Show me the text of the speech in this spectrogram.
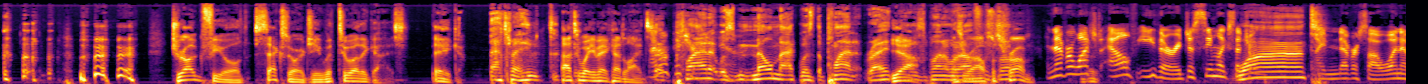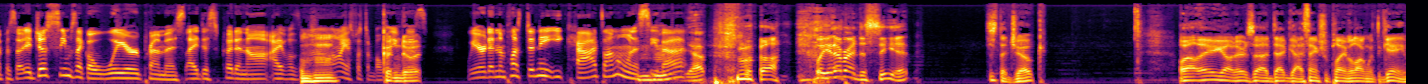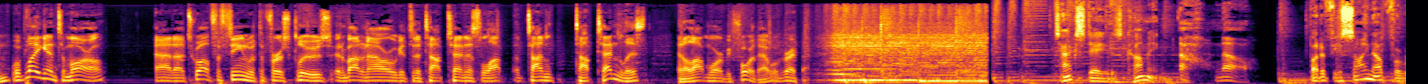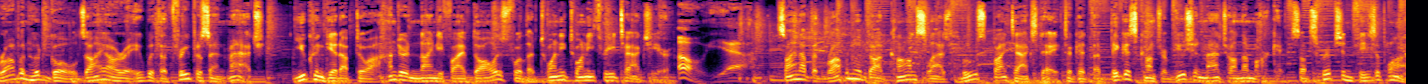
Drug fueled sex orgy with two other guys. There you go. That's right. Was, That's the way you make headlines. the planet was Melmac was the planet, right? Yeah, That was the planet that's where where Alf Alf was from. I never watched Alf either. It just seemed like such What? a. I never saw one episode. It just seems like a weird premise. I just couldn't. Uh, I was. Mhm. How am I supposed to believe Couldn't do this? Weird. And then plus, didn't he eat cats? I don't want to see that. Yep. well, you never had to see it. Just a joke. Well, there you go. There's a dead guy. Thanks for playing along with the game. We'll play again tomorrow at uh, 12:15 with the first clues. In about an hour, we'll get to the top 10 list, a lot, uh, ton, top 10 list, and a lot more before that. We'll be right back. Tax day is coming. Oh, no. But if you sign up for Robinhood Gold's IRA with a 3% match, you can get up to $195 for the 2023 tax year. Oh, yeah. Sign up at Robinhood.com slash boost by tax day to get the biggest contribution match on the market. Subscription fees apply.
